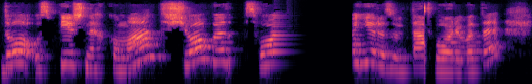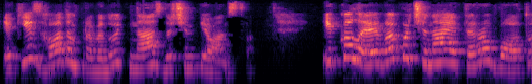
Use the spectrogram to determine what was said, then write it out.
до успішних команд, щоб свої результати створювати, які згодом приведуть нас до чемпіонства. І коли ви починаєте роботу,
